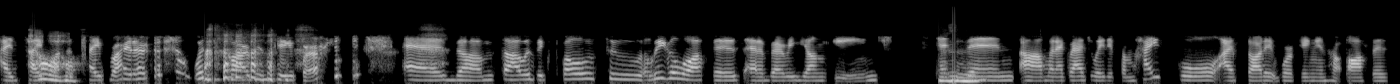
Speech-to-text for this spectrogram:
I'd type oh. on the oh. typewriter with carbon paper. and um, so I was exposed to a legal office at a very young age. And mm-hmm. then um, when I graduated from high school, I started working in her office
